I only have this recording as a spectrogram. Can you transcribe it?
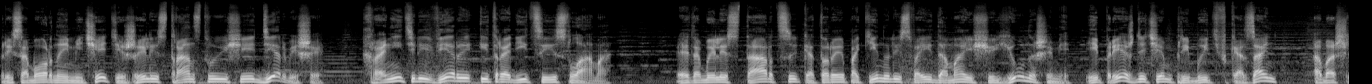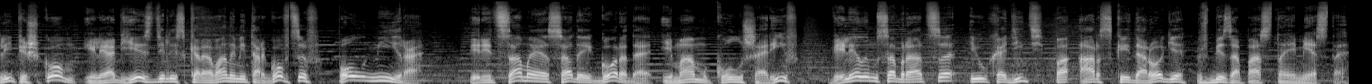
При соборной мечети жили странствующие дервиши, хранители веры и традиций ислама. Это были старцы, которые покинули свои дома еще юношами и прежде чем прибыть в Казань, обошли пешком или объездили с караванами торговцев полмира. Перед самой осадой города имам Кул-Шариф велел им собраться и уходить по Арской дороге в безопасное место.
